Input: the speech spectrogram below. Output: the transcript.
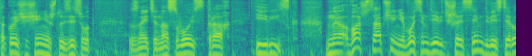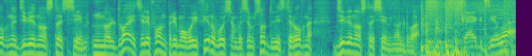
такое ощущение, что здесь вот, знаете, на свой страх и риск. Э, ваше сообщение 8 9 6 7 200 ровно 9702 и телефон прямого эфира 8 800 200 ровно 9702. Как дела,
